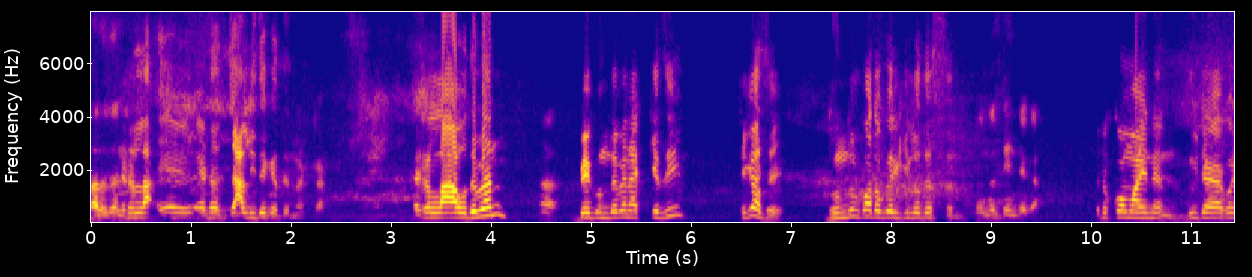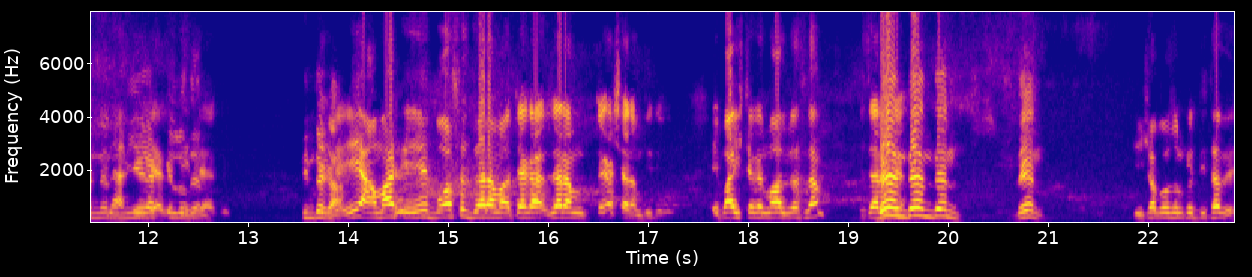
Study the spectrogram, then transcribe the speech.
ভালো জানেন। এটা এটা জালি দেখে দেন একটা। একটা লাউ দেবেন হ্যাঁ। বেগুন দেবেন এক কেজি। ঠিক আছে? ধুন্দুল কত করে কিলো দিচ্ছেন? ধরুন তিন টাকা। একটু কমাই নেন দুই টাকা করে নেন নিয়ে এক কিলো দেন। তিন টাকা? এ আমার এ বসের যারা টাকা যারা টাকা সারাম দিয়ে দেবো। এই বাইশ টাকার মাল বেচলাম দেন দেন দেন দেন। কি সব ওজন দিতে হবে?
